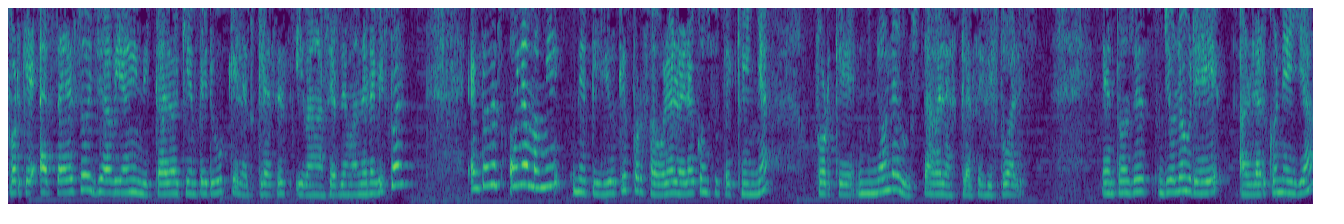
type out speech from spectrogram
porque hasta eso ya habían indicado aquí en Perú que las clases iban a ser de manera virtual. Entonces una mami me pidió que por favor hablara con su pequeña porque no le gustaban las clases virtuales. Entonces yo logré hablar con ella.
